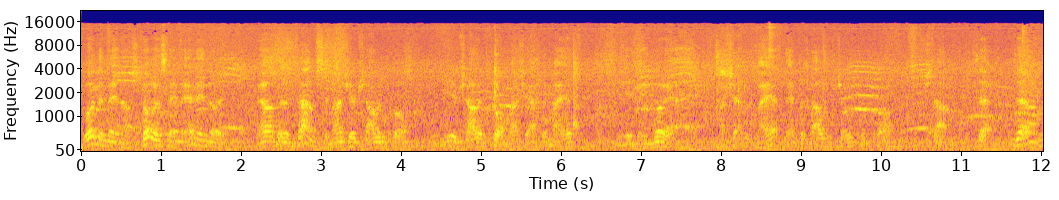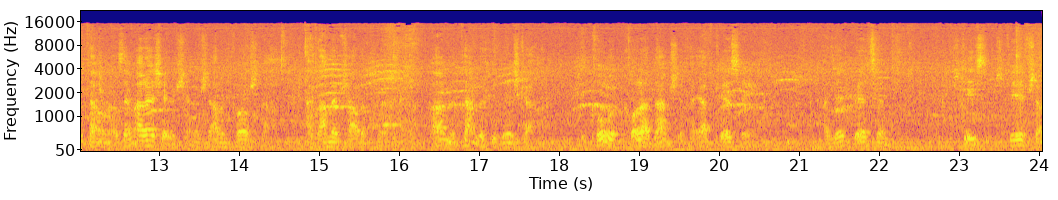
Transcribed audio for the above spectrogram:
עבודם אין, על שטורס אין, אין. אומר הבן אדם, סימן שאפשר למכור. אי אפשר למכור מה שייך למעט עם נועה. מה שייך למעט, אין בכלל אפשרות למכור שטר. זה, זה אומר, זה מראה שאפשר למכור שטר. אז למה אפשר למכור? המתם בחידוש ככה. שכל כל אדם שחייב כסף, אז יש בעצם שתי, שתי אפשר,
